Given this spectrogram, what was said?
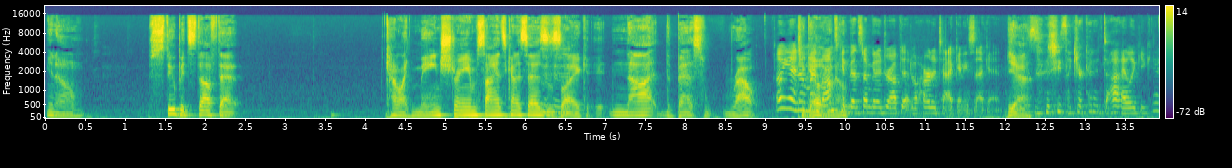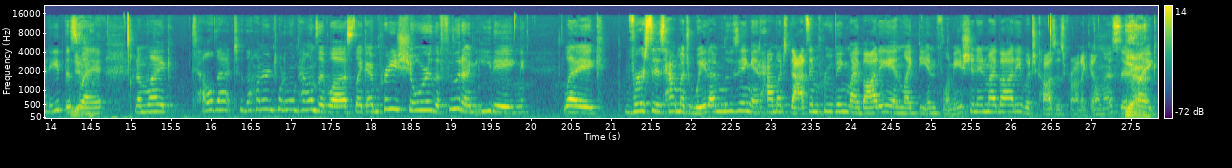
you know, stupid stuff that kind of like mainstream science kind of says is Mm-hmm. like not the best route. Oh yeah, no, my go, you mom's know? convinced I'm gonna drop dead of a heart attack any second. Yeah. she's, she's like, you're gonna die. Like you can't eat this Yeah. way. And I'm like, tell that to the 121 pounds I've lost. Like I'm pretty sure the food I'm eating, like versus how much weight I'm losing and how much that's improving my body and like the inflammation in my body, which causes chronic illness, and Yeah. like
